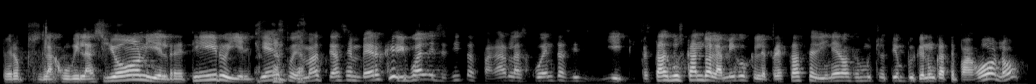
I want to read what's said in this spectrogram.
Pero pues la jubilación y el retiro y el tiempo y demás te hacen ver que igual necesitas pagar las cuentas y, y te estás buscando al amigo que le prestaste dinero hace mucho tiempo y que nunca te pagó, ¿no?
